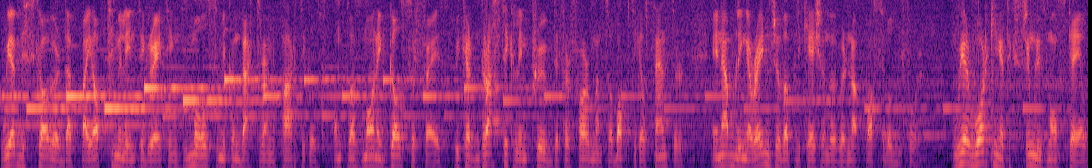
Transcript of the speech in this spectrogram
We have discovered that by optimally integrating small semiconductor nanoparticles on plasmonic gold surface, we can drastically improve the performance of optical sensor, enabling a range of applications that were not possible before. We are working at extremely small scale,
